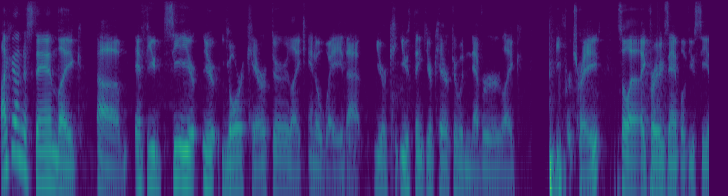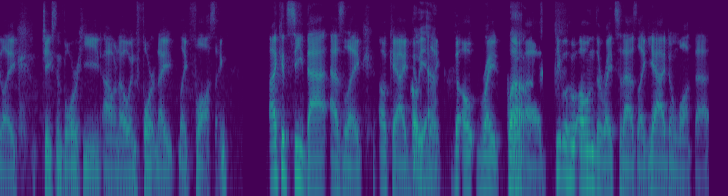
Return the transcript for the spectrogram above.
I, I can understand like um, if you see your, your your character like in a way that your you think your character would never like be portrayed. So like for example, if you see like Jason Voorhees, I don't know, in Fortnite like flossing, I could see that as like okay, I don't Oh, yeah. like the oh, right Well- uh, people who own the rights to that is like yeah, I don't want that.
